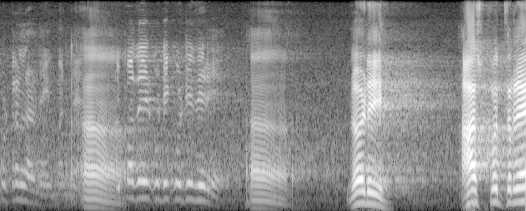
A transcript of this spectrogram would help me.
ಕೊಟ್ಟಲ್ಲ ಅಣ್ಣ ಈಗ ಮೊನ್ನೆ. ಹಾ. ಇಪ್ಪತ್ತೈದು ಕೋಟಿ ಕೊಟ್ಟಿದ್ದೀರಿ. ಆ, ನೋಡಿ ಆಸ್ಪತ್ರೆ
